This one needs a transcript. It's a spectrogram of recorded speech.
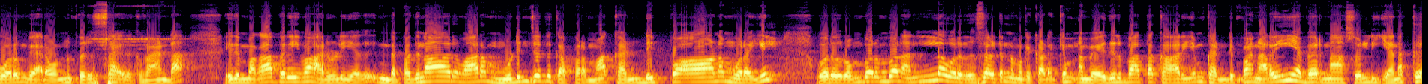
போகிறோம் வேறு ஒன்றும் பெருசாக இதுக்கு வேண்டாம். இது மகாபெரிவா அருளியது. இந்த பதினாறு வாரம் முடிஞ்சதுக்கு அப்புறமா சிறப்பான முறையில் ஒரு ரொம்ப ரொம்ப நல்ல ஒரு ரிசல்ட்டு நமக்கு கிடைக்கும். நம்ம எதிர்பார்த்த காரியம் கண்டிப்பாக நிறைய பேர் நான் சொல்லி எனக்கு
